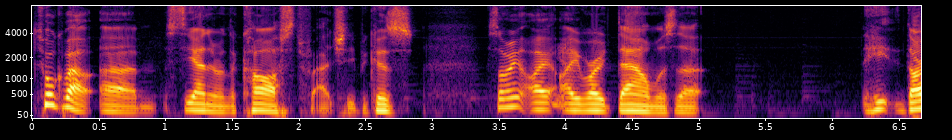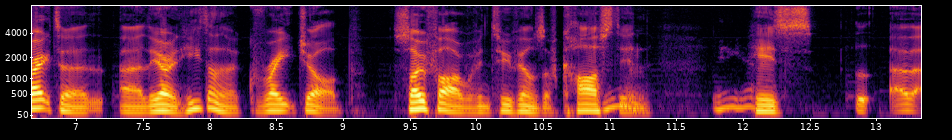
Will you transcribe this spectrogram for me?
talk about um, Sienna and the cast actually because something I, I wrote down was that he director uh, Leone he's done a great job so far within two films of casting Yeah, yeah. his uh,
